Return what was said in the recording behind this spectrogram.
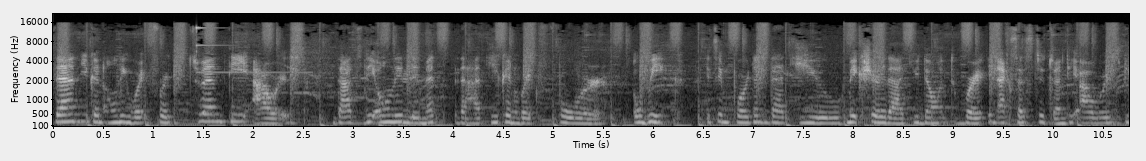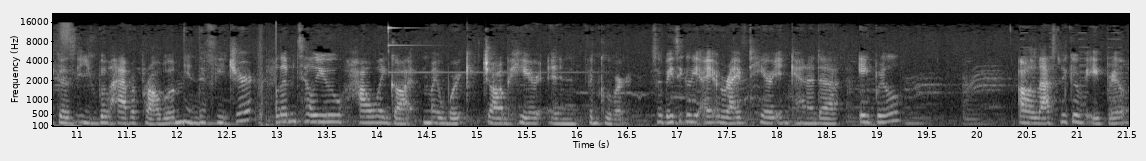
then you can only work for 20 hours. That's the only limit that you can work for a week. It's important that you make sure that you don't work in excess to 20 hours because you will have a problem in the future. Let me tell you how I got my work job here in Vancouver. So basically I arrived here in Canada April uh, last week of April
